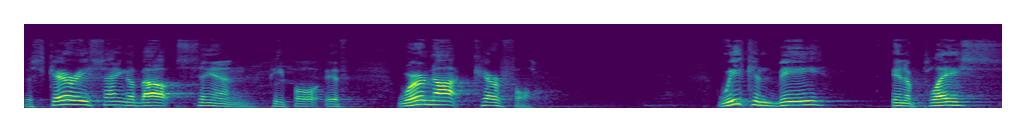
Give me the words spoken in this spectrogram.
The scary thing about sin, people, if we're not careful, we can be in a place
